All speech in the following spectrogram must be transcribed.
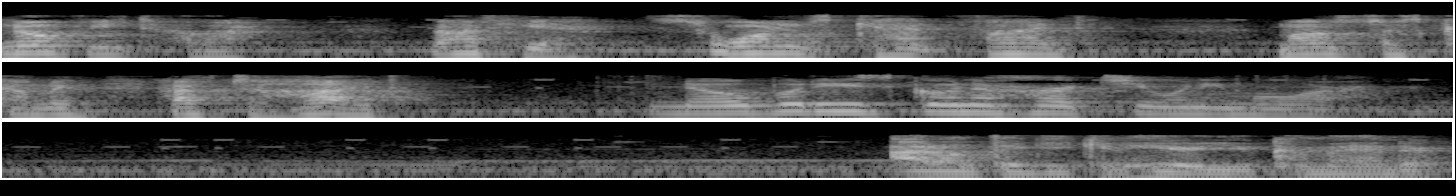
No Veetor. Not here. Swarms can't find. Monsters coming. Have to hide. Nobody's gonna hurt you anymore. I don't think he can hear you, Commander.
